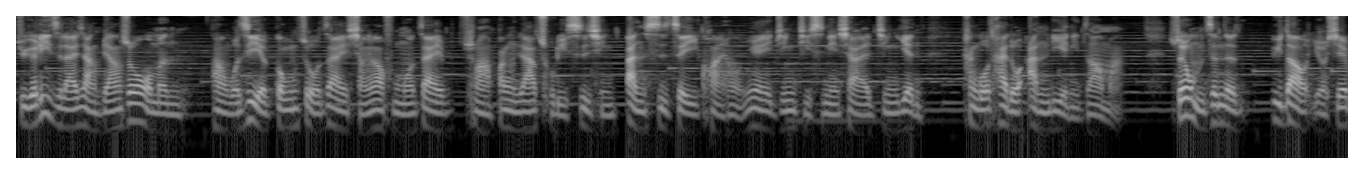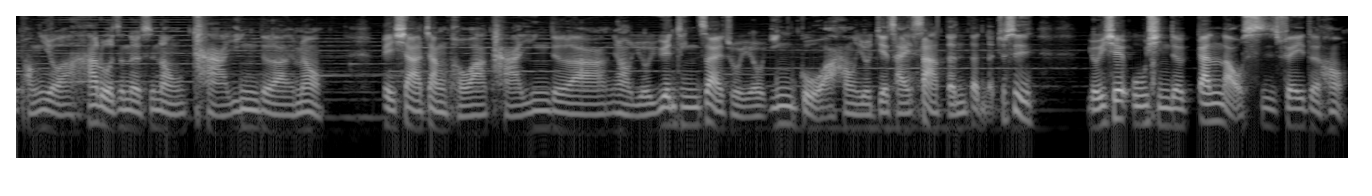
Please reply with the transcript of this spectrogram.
举个例子来讲，比方说我们啊，我自己的工作在想要抚摸，在啊帮人家处理事情、办事这一块哈，因为已经几十年下来的经验，看过太多案例，你知道吗？所以我们真的遇到有些朋友啊，他如果真的是那种卡音的啊，有没有被下降头啊、卡音的啊，然后有冤亲债主、有因果啊，哈，有劫财煞等等的，就是。有一些无形的干扰是非的哈，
